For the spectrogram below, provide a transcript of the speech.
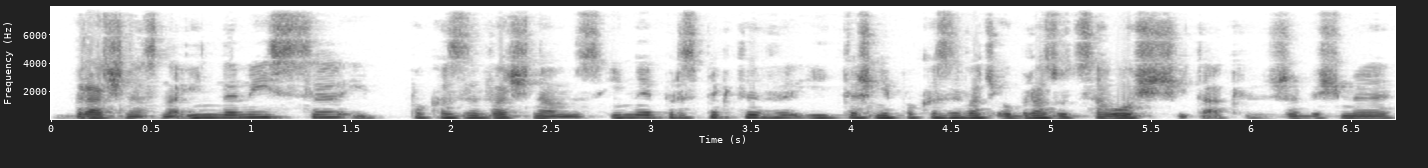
brać nas na inne miejsce i pokazywać nam z innej perspektywy i też nie pokazywać obrazu całości, tak, żebyśmy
